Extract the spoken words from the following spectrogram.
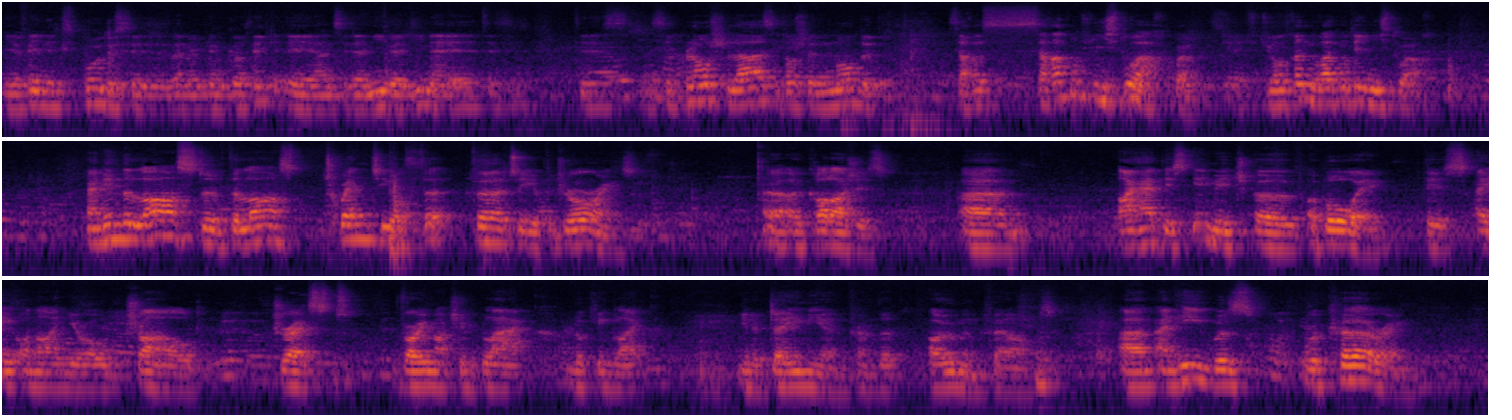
Il a fait une expo de ces et un de ses amis lui a dit mais ces planches-là, cet enchaînement, de, ça, ra- ça raconte une histoire. Quoi. Tu es en train de nous raconter une histoire. And in the last of the last 20 or 30 of the drawings, uh, collages, um, I had this image of a boy, this eight or nine year old child, dressed very much in black, looking like, you know, Damien from the Omen films. Um, and he was recurring.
